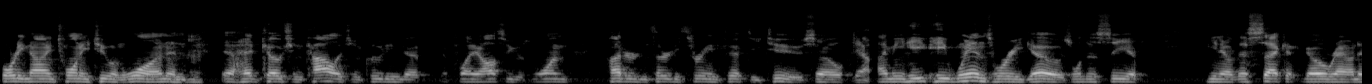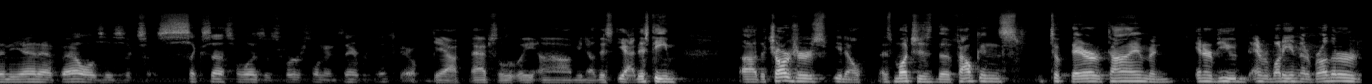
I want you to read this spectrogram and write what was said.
49, 22, and one, and Mhm. a head coach in college, including the, the playoffs, he was 133 and 52. So, Yeah. I mean, he, he wins where he goes. We'll just see if, you know, this second go round in the NFL is as successful as his first one in San Francisco. Yeah, absolutely. Um, you know, this yeah, this team, uh, the Chargers, you know, as much as the Falcons took their time and interviewed everybody and their brother,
